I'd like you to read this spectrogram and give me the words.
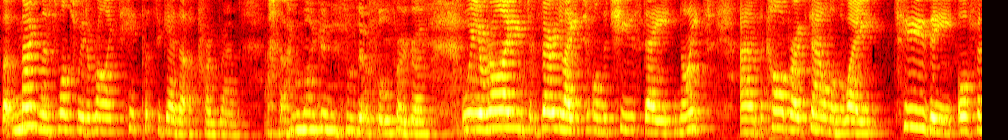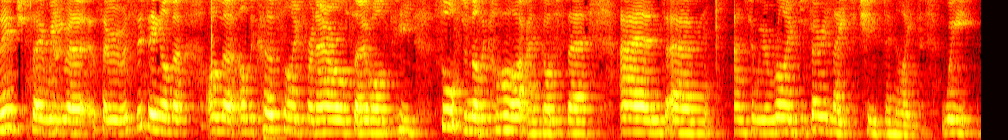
But Magnus, once we'd arrived, he'd put together a program. oh my goodness, was it a full program? We arrived very late on the Tuesday night. Um, the car broke down on the way to the orphanage, so we were so we were sitting on the on the on the curbside for an hour or so whilst he sourced another car and got us there. And um, and so we arrived very late Tuesday night. We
